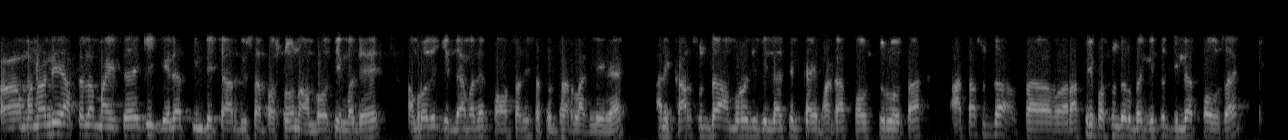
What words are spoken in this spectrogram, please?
अ, मनाली आपल्याला माहीत आहे की गेल्या तीन ते चार दिवसापासून अमरावतीमध्ये अमरावती जिल्ह्यामध्ये पावसाची सततधार लागलेली आहे. आणि काल सुद्धा अमरावती जिल्ह्यातील काही भागात पाऊस सुरू होता. आता सुद्धा रात्रीपासून जर बघितलं जिल्ह्यात पाऊस आहे.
